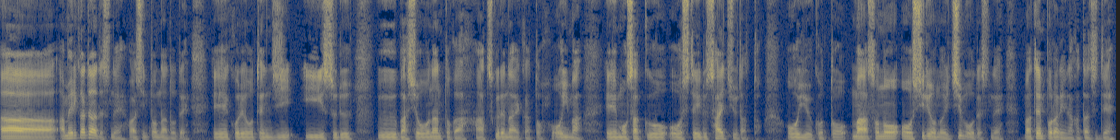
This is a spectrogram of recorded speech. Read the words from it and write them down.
あアメリカではですねワシントンなどで、これを展示する場所をなんとか作れないかと今、模索をしている最中だということ、まあ、その資料の一部をですね、まあ、テンポラリーな形で、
